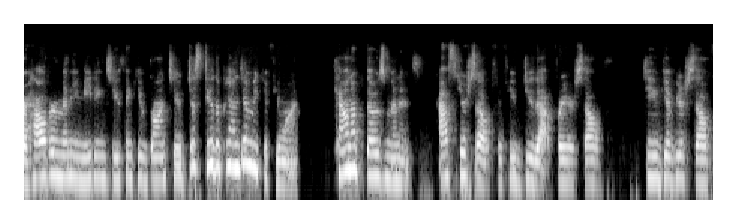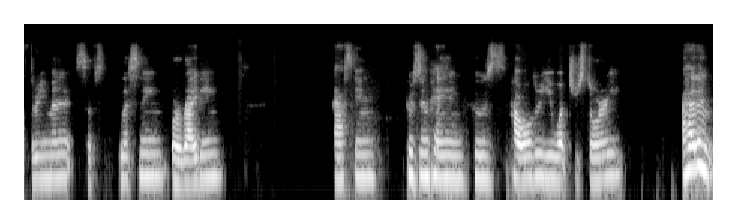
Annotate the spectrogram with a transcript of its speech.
for however many meetings you think you've gone to, just do the pandemic if you want. Count up those minutes ask yourself if you do that for yourself. Do you give yourself three minutes of listening or writing, asking who's in pain, who's how old are you, what's your story? I had an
